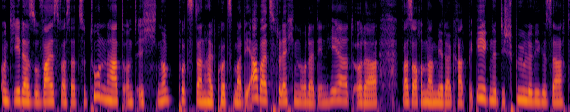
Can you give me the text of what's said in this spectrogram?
und jeder so weiß, was er zu tun hat. Und ich ne, putze dann halt kurz mal die Arbeitsflächen oder den Herd oder was auch immer mir da gerade begegnet, die Spüle, wie gesagt.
